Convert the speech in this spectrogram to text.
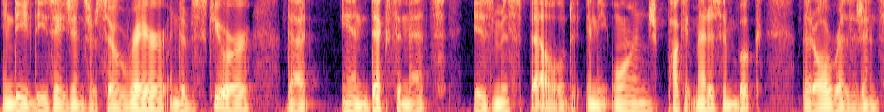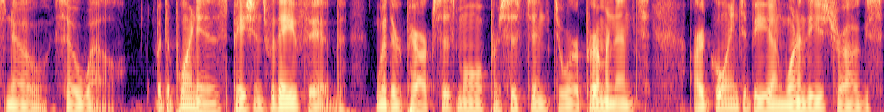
Indeed, these agents are so rare and obscure that Andexanet is misspelled in the orange pocket medicine book that all residents know so well. But the point is, patients with AFib, whether paroxysmal, persistent, or permanent, are going to be on one of these drugs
